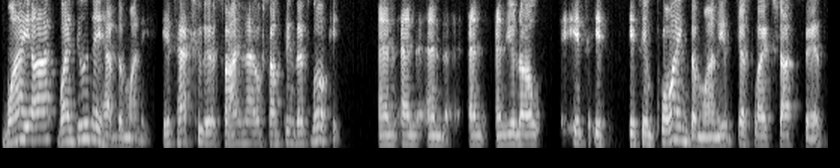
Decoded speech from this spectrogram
why are why do they have the money? It's actually a sign of something that's working. And and and and and you know it's it's it's employing the money just like Jacques said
